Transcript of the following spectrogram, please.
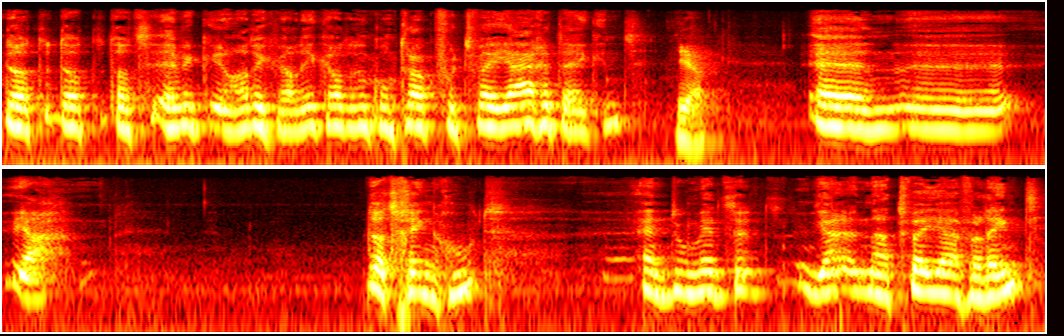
Dat, dat, dat heb ik, had ik wel. Ik had een contract voor twee jaar getekend. Ja. En ja, dat ging goed. En toen werd het ja, na twee jaar verlengd.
